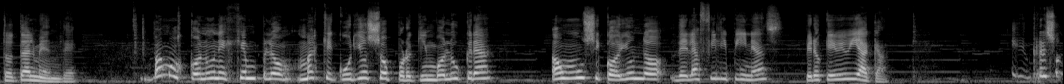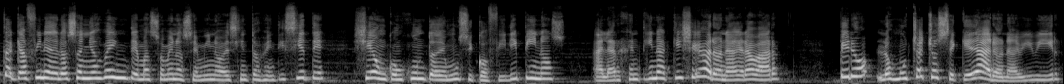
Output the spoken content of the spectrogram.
Totalmente. Vamos con un ejemplo más que curioso porque involucra a un músico oriundo de las Filipinas, pero que vivía acá. Resulta que a fines de los años 20, más o menos en 1927, llega un conjunto de músicos filipinos a la Argentina que llegaron a grabar, pero los muchachos se quedaron a vivir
